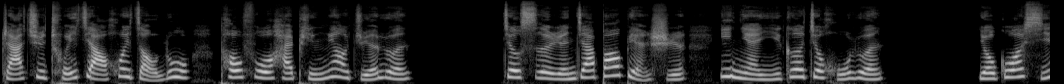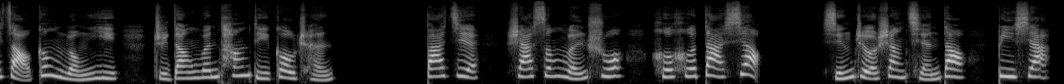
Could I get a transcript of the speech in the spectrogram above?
砸去腿脚会走路，剖腹还凭妙绝伦，就似人家包扁时，一碾一个就囫囵。”有锅洗澡更容易，只当温汤底够沉。八戒、沙僧闻说，呵呵大笑。行者上前道：“陛下，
